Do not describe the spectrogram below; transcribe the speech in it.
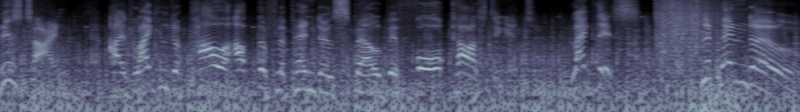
this time, I'd like you to power up the Flipendo spell before casting it. Like this. Flipendo!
